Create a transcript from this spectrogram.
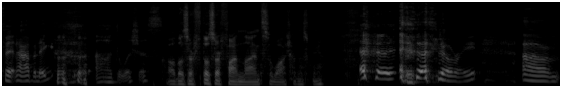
fit happening. oh, delicious. Oh, those are those are fun lines to watch on the screen. I know, right? Um,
